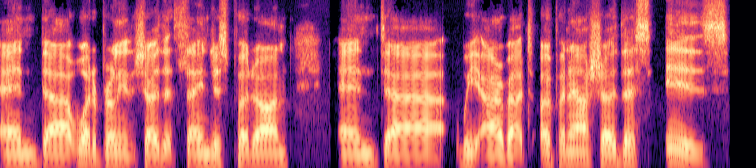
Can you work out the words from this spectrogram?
and uh, what a brilliant show that Thane just put on. And uh, we are about to open our show. This is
